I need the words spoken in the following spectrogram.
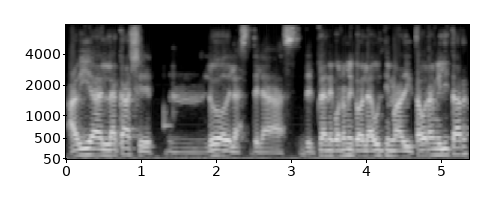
había en la calle, mm, luego de las, de las, del plan económico de la última dictadura militar,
